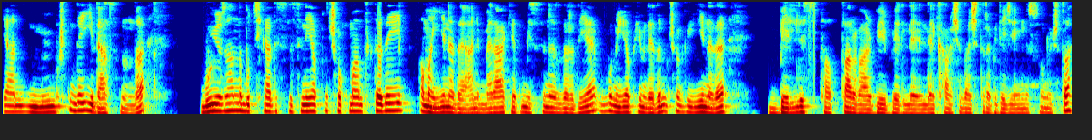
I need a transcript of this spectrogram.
yani mümkün değil aslında. Bu yüzden de bu tier listesini yapmak çok mantıklı değil ama yine de yani merak etmişsinizdir diye bunu yapayım dedim. Çünkü yine de belli statlar var birbirleriyle karşılaştırabileceğiniz sonuçta.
